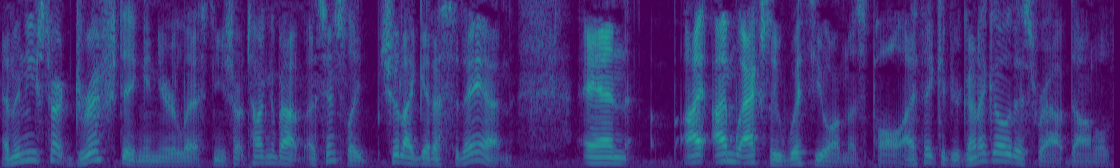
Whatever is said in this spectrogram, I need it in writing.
And then you start drifting in your list, and you start talking about essentially, should I get a sedan? And I, I'm actually with you on this, Paul. I think if you're going to go this route, Donald,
